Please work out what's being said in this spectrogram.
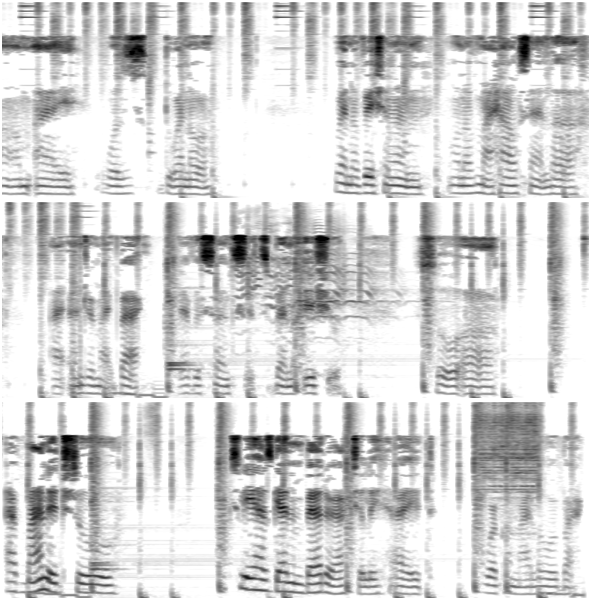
um, I was doing a renovation in one of my house and uh, I injured my back. Ever since it's been an issue. So uh, I've managed to. Actually, it has gotten better. Actually, I work on my lower back.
